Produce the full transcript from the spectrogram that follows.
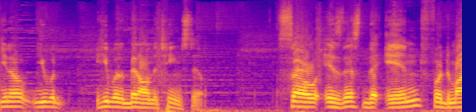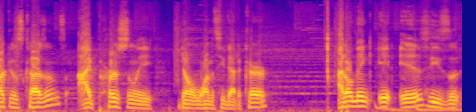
you know, you would he would have been on the team still. So, is this the end for DeMarcus Cousins? I personally don't want to see that occur. I don't think it is. He's a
